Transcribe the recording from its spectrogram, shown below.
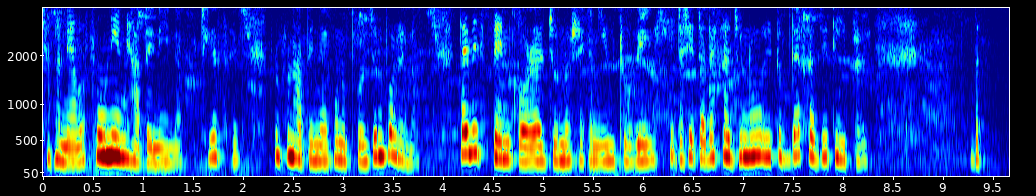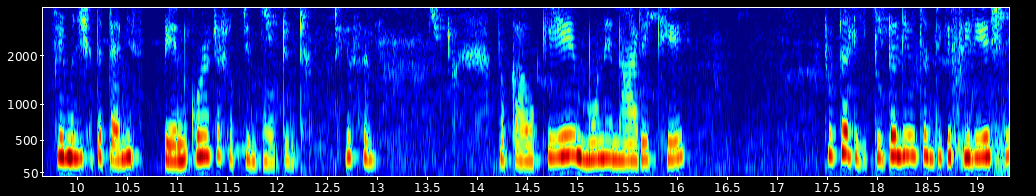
সেখানে আমার ফোনই আমি হাতে নিই না, ঠিক আছে? ফোন হাতে নেওয়ার কোনো প্রয়োজন পড়ে না। টাইম স্পেন্ড করার জন্য সেখানে ইউটিউবে এটা সেটা দেখার জন্য ইউটিউব দেখা যেতেই পারে। বাট ফ্যামিলির সাথে টাইম স্পেন্ড করাটা সবচেয়ে ইম্পর্টেন্ট ঠিক আছে? তো কাউকে মনে না রেখে টোটালি টোটালি ওখান থেকে ফিরে এসে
